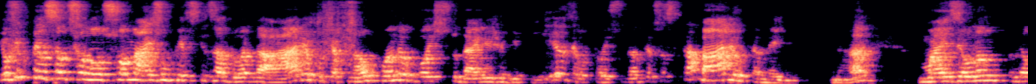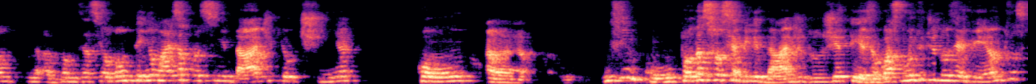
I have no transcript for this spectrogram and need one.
Eu fico pensando se eu não sou mais um pesquisador da área, porque afinal, quando eu vou estudar LGBTs, eu estou estudando pessoas que trabalham também né? mas eu não, não, vamos dizer assim, eu não tenho mais a proximidade que eu tinha com, uh, enfim, com toda a sociabilidade dos GTs. Eu gosto muito de ir nos eventos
